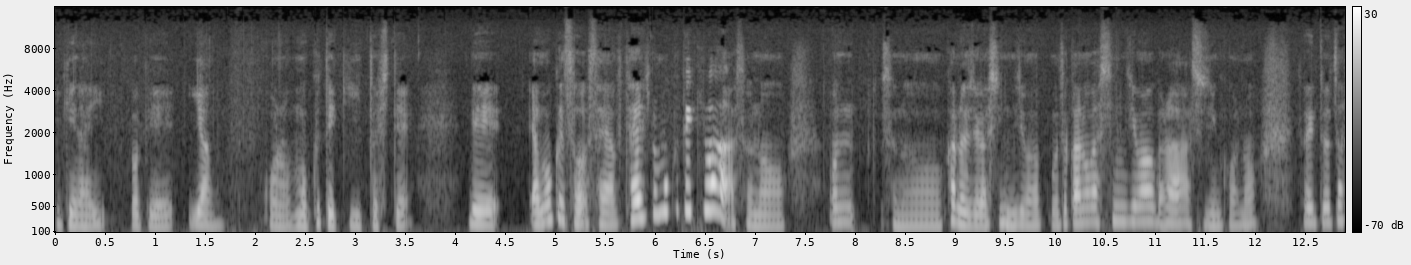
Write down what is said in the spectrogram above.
いけないわけやんこの目的として。でいや目そう最初の目的はそのその彼女が死んじまう元カノが死んじまうから主人公のそいつを助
